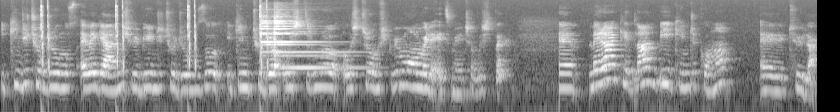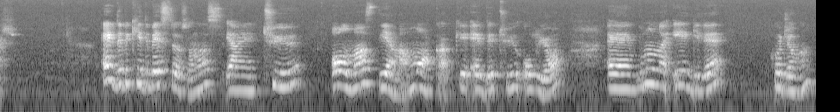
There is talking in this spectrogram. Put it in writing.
ikinci çocuğumuz eve gelmiş ve birinci çocuğumuzu ikinci çocuğa alıştırma, alıştırıyormuş gibi muamele etmeye çalıştık. E, merak edilen bir ikinci konu e, tüyler. Evde bir kedi besliyorsanız yani tüyü olmaz diyemem. Muhakkak ki evde tüy oluyor. Bununla ilgili kocamın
